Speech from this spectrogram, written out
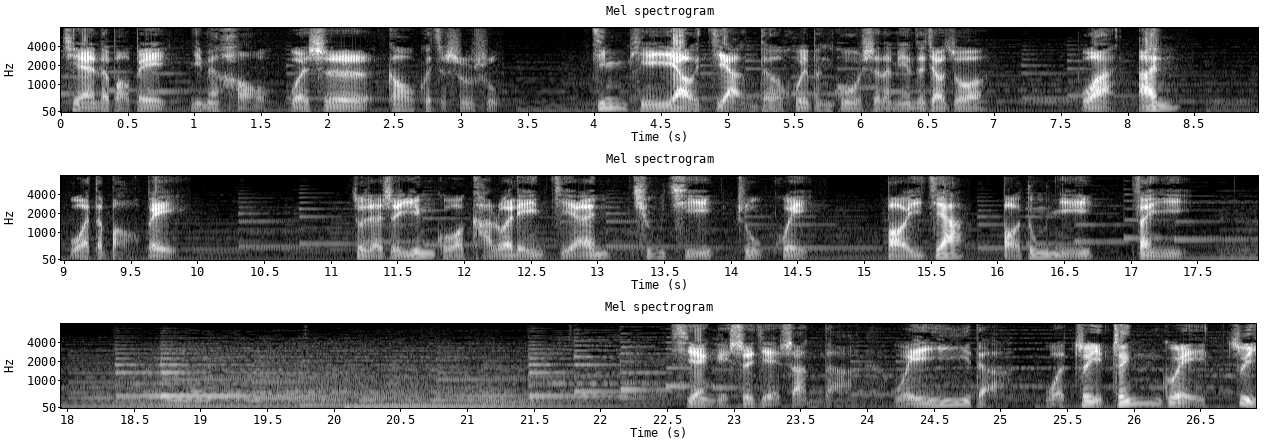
亲爱的宝贝，你们好，我是高个子叔叔。今天要讲的绘本故事的名字叫做《晚安，我的宝贝》。作者是英国卡罗琳·杰恩·丘奇著，绘，宝一家、宝东尼翻译。献给世界上的唯一的我最珍贵、最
